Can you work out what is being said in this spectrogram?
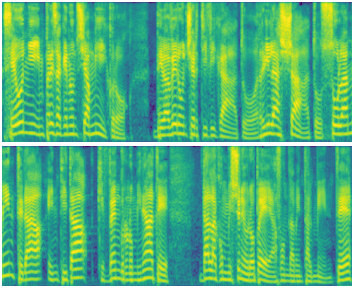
se ogni impresa che non sia micro deve avere un certificato rilasciato solamente da entità che vengono nominate dalla Commissione europea fondamentalmente,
